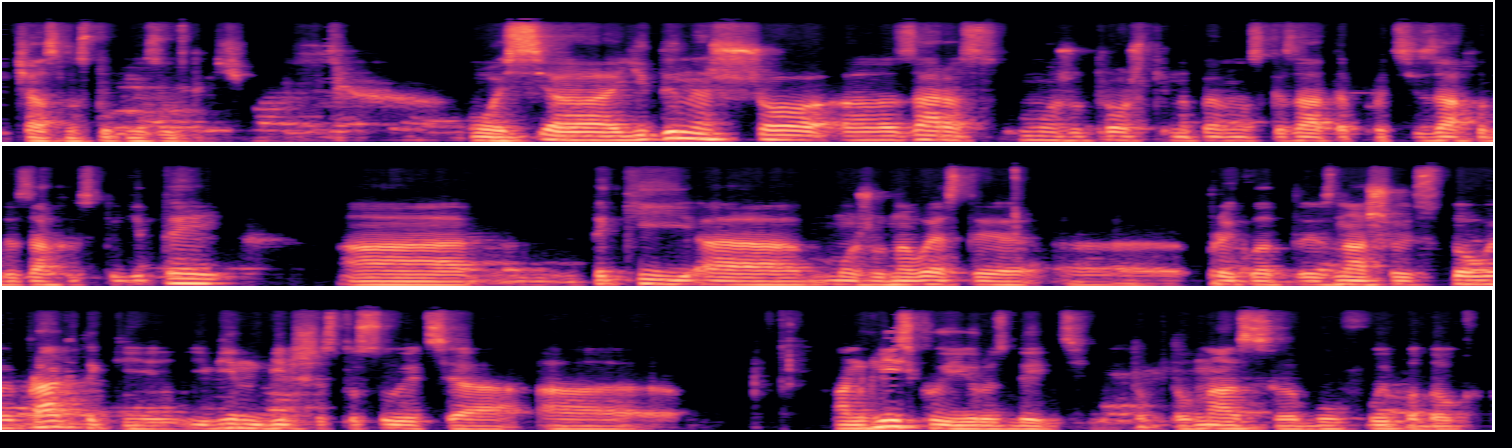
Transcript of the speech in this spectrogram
під час наступних зустрічей. Ось е, єдине, що е, зараз можу трошки напевно сказати про ці заходи захисту дітей. Такий можу навести приклад з нашої судової практики, і він більше стосується англійської юрисдикції. Тобто, в нас був випадок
